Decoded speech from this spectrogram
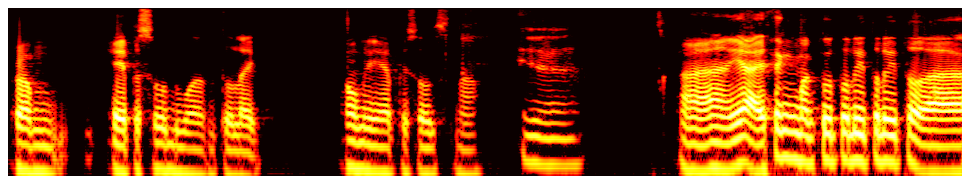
from episode 1 to like how many episodes now? Yeah. Uh, yeah, I think magtutuloy-tuloy to. Uh,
